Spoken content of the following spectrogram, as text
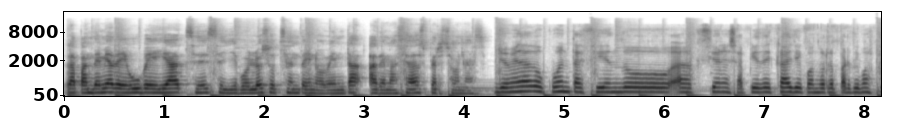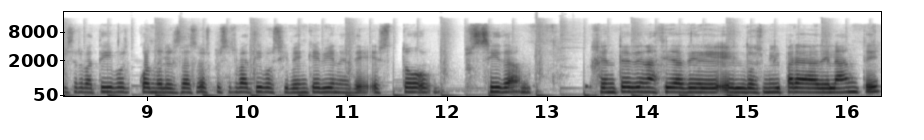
La pandemia de VIH se llevó en los 80 y 90 a demasiadas personas. Yo me he dado cuenta haciendo acciones a pie de calle cuando repartimos preservativos, cuando les das los preservativos y ven que viene de esto, SIDA, gente de nacida del 2000 para adelante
